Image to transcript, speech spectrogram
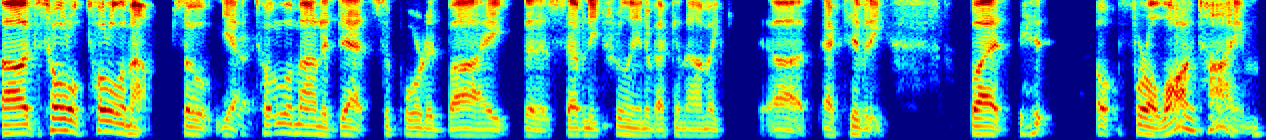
uh, total total amount. So yeah, okay. total amount of debt supported by the 70 trillion of economic uh, activity. But oh, for a long time,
